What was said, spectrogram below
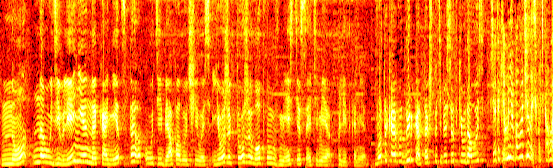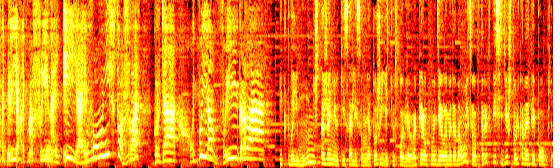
Но, на удивление, наконец-то у тебя получилось. Ежик тоже лопнул вместе с этими плитками. Вот такая вот дырка, так что тебе все-таки удалось. Все-таки у меня получилось хоть кого-то переехать машиной, и я его уничтожила. Крутяк, хоть бы я выиграла. И к твоему уничтожению, киса Алиса, у меня тоже есть условия. Во-первых, мы делаем это на улице, во-вторых, ты сидишь только на этой полке.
